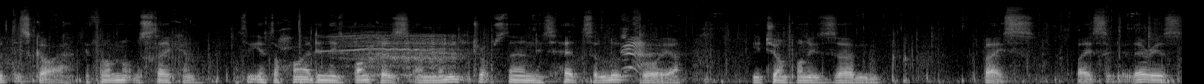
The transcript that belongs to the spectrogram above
With this guy, if I'm not mistaken, I think you have to hide in these bunkers and when he drops down his head to look for you, you jump on his um, base, basically. There he is.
